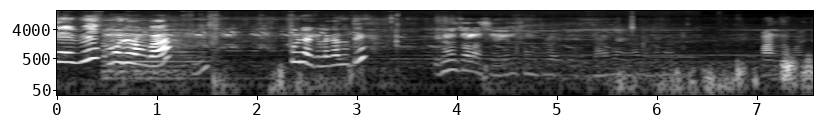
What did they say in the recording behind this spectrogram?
বেবি মরে রঙ্গা পুরা গেলে কা যদি? এখানে চল আছে এখানে সমুদ্র জানা যায় না দেখো না মাল নামায়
